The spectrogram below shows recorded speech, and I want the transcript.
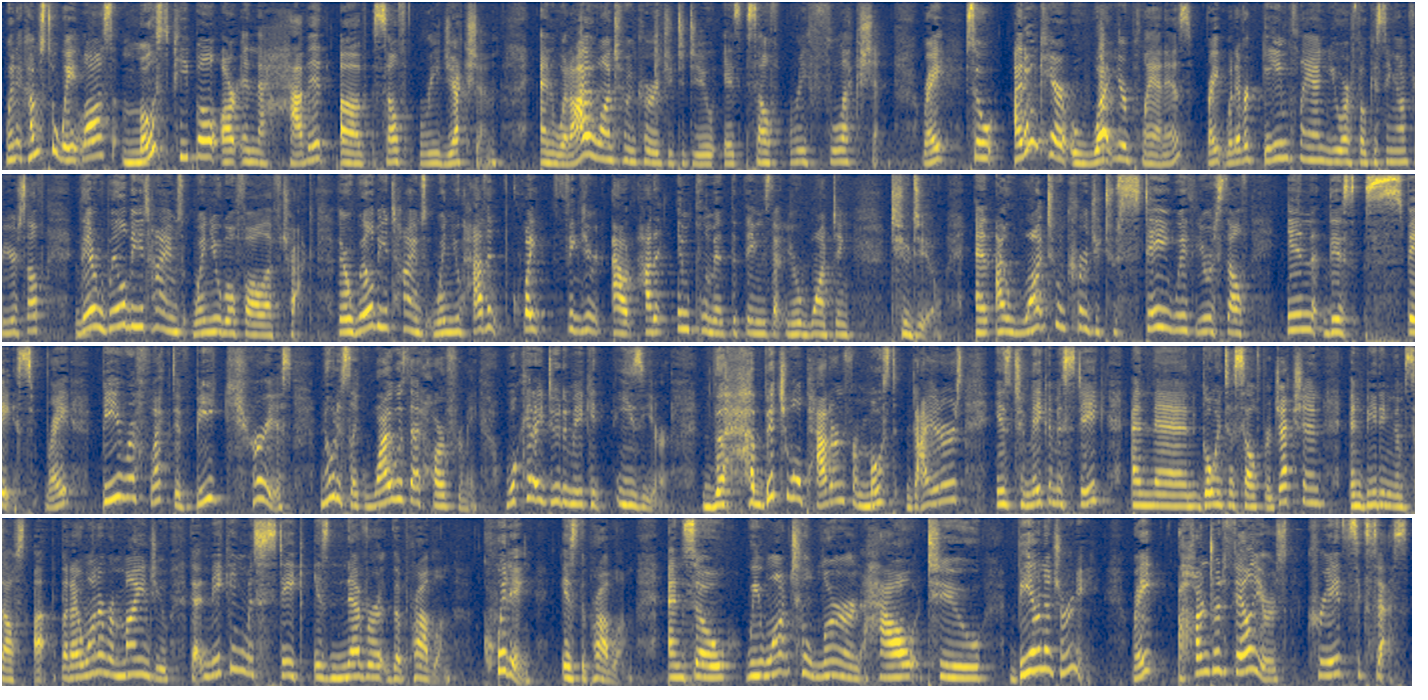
When it comes to weight loss, most people are in the habit of self rejection. And what I want to encourage you to do is self reflection, right? So I don't care what your plan is, right? Whatever game plan you are focusing on for yourself, there will be times when you will fall off track. There will be times when you haven't quite figured out how to implement the things that you're wanting to do. And I want to encourage you to stay with yourself in this space, right? Be reflective, be curious. Notice, like, why was that hard for me? What could I do to make it easier? The habitual pattern for most dieters is to make a mistake and then go into self rejection and beating themselves up. But I want to remind you that making a mistake is never the problem. Quitting is the problem. And so we want to learn how to be on a journey, right? A hundred failures creates success.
